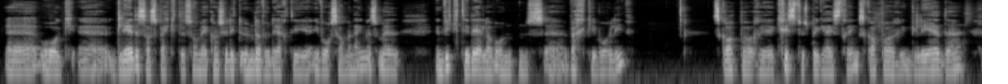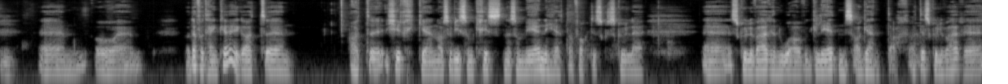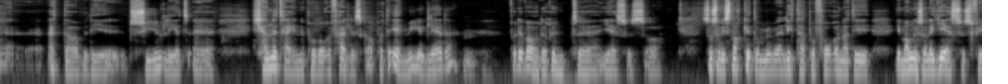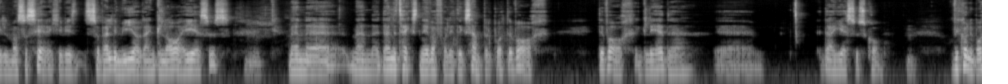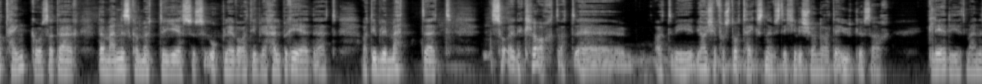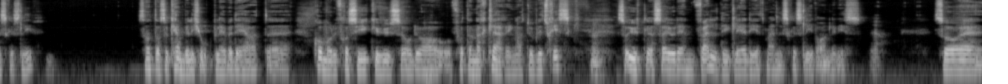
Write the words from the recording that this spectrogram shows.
og eh, gledesaspektet, som er kanskje litt undervurdert i, i, vår sammenheng, men som er en viktig del av Åndens eh, verk i våre liv. Skaper eh, Kristusbegeistring, skaper glede. Mm. Eh, og, og, derfor tenker jeg at at eh, Kirken, altså vi som kristne, som menigheter, faktisk skulle, eh, skulle være noe av gledens agenter. At det skulle være et av de synlige eh, kjennetegnene på våre fellesskap. At det er mye glede. For det var det rundt Jesus. og Sånn som vi snakket om litt her på forhånd, at i, i mange sånne Jesus-filmer så ser ikke vi så veldig mye av den glade Jesus. Mm. Men, eh, men, denne teksten er i hvert fall et eksempel på at det var, det var glede eh, der Jesus kom. Mm. Vi kan jo bare tenke oss at der, der, mennesker møtte Jesus, opplever at de blir helbredet, at de blir mettet, så er det klart at, eh, at vi, vi, har ikke forstått tekstene hvis ikke vi skjønner at det utløser glede i et menneskes liv. Sant? Altså, Hvem vil ikke oppleve det at eh, kommer du fra sykehuset og du har fått en erklæring at du er blitt frisk, mm. så utløser jo det en veldig glede i et menneskes liv vanligvis. Ja. Så, eh,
